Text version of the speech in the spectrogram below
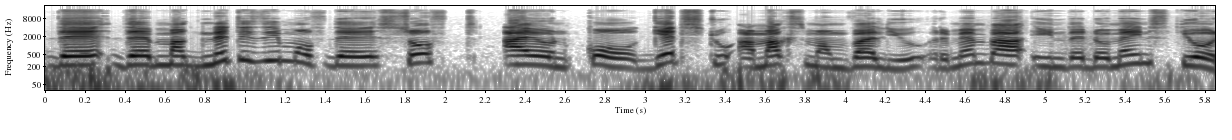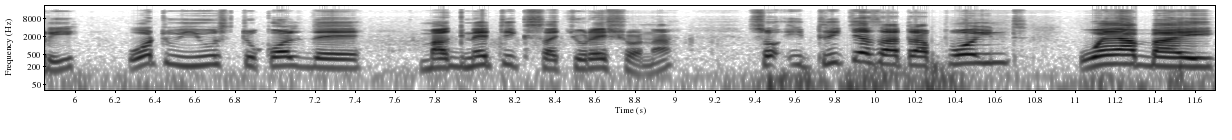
the, the magnetism of the soft iron core gets to a maximum value. Remember in the domains theory, what we used to call the magnetic saturation. Huh? So it reaches at a point whereby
